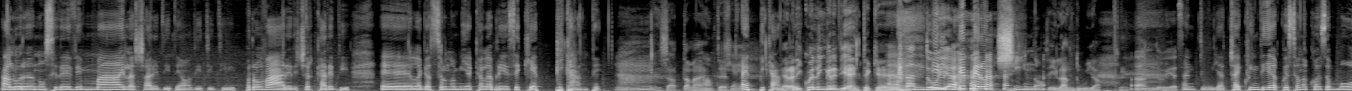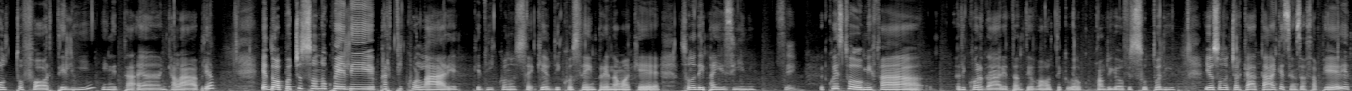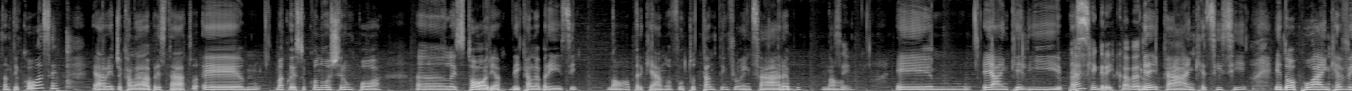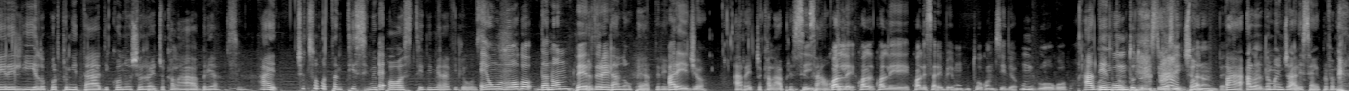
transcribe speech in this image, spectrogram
Allora non si deve mai lasciare di, di- no, di- di- di provare, di cercare di, eh, la gastronomia calabrese che è piccante. Mm, esattamente. Ok. È piccante. Era di quell'ingrediente che... Eh, l'anduia. Il peperoncino. Sì, l'anduia. Sì. L'anduia, sì. Anduia. Cioè, quindi eh, questa è una cosa molto forte lì in, Ita- eh, in Calabria. E dopo ci sono quelli particolari che, dicono se- che io dico sempre, no? che sono dei paesini. Sì. E questo mi fa ricordare tante volte quando io ho vissuto lì. Io sono cercata anche senza sapere tante cose, a Reggio Calabria è stato, e, ma questo, conoscere un po' eh, la storia dei calabresi, no? perché hanno avuto tanta influenza arabo, no? sì. E, mm, e anche lì... Pass- anche greca, vero? greca anche, sì, sì, e dopo anche avere lì l'opportunità di conoscere Reggio Calabria. Sì. Ah, ci sono tantissimi Eh, posti di meravigliosi È un luogo da non perdere da non perdere a Reggio. A Reggio Calabria, Sì. senz'altro. Quale, qual- quale- quale sarebbe un tuo consiglio? Un luogo, Ah, un punto turistico, Ah, sì, c'è da un-. Ah, allora, da mangiare sempre, va bene.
